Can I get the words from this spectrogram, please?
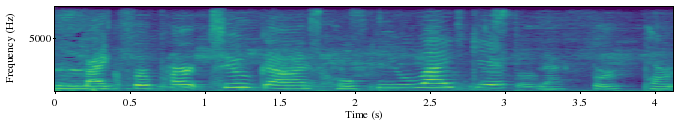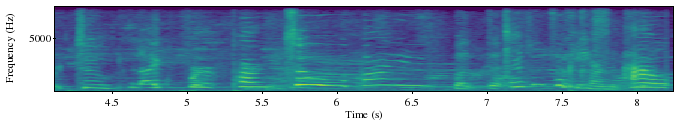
Like for part two, guys. Hope you like it. Like for part two. Like for part two. Bye. But the edits are Peace kind of out.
